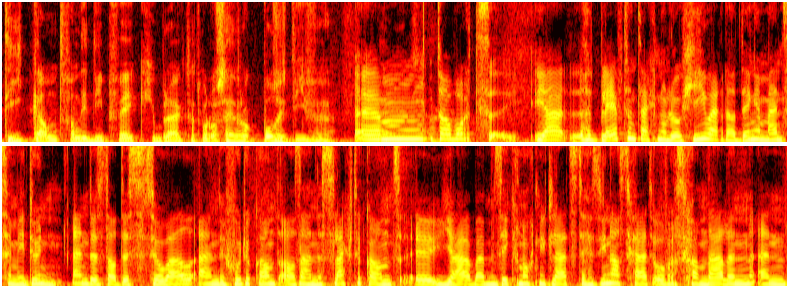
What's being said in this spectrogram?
die kant van die deepfake gebruikt gaat worden? Of zijn er ook positieve? Um, dat wordt, ja, het blijft een technologie waar dat dingen mensen mee doen. En dus dat is zowel aan de goede kant als aan de slechte kant. Uh, ja, we hebben zeker nog niet het laatste gezien als het gaat over schandalen en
